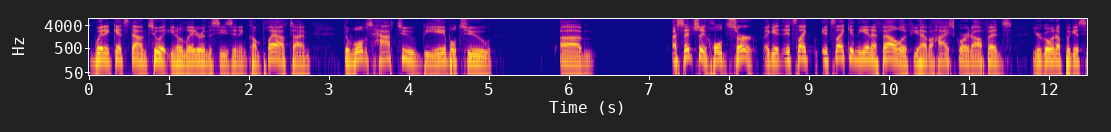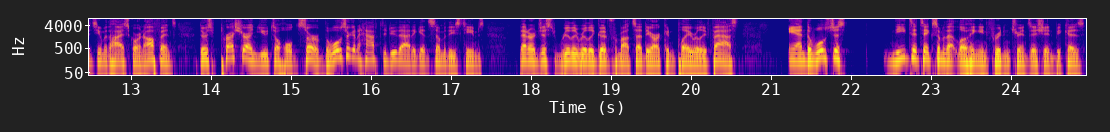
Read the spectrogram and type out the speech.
When it gets down to it, you know, later in the season and come playoff time, the Wolves have to be able to um, essentially hold serve. Again, it's like it's like in the NFL. If you have a high scoring offense, you're going up against a team with a high scoring offense. There's pressure on you to hold serve. The Wolves are going to have to do that against some of these teams that are just really, really good from outside the arc and play really fast. And the Wolves just need to take some of that low hanging fruit in transition because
